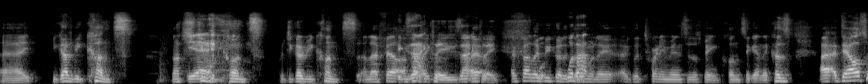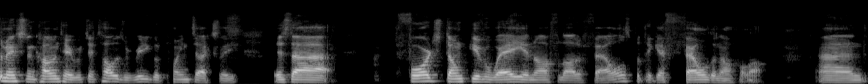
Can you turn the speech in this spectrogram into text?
uh you got to be cunts, not Yeah. stupid cunts, but you got to be cunts. And I felt I felt like- Exactly, exactly. I, I felt like we could have Well, done with a, a good 20 minutes of just being cunts again. Because they also mentioned in commentary, which I thought was a really good point actually, is that Forge don't give away an awful lot of fouls, but they get felled an awful lot. And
